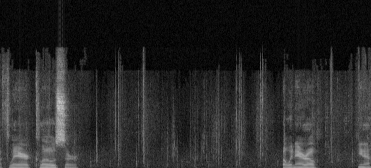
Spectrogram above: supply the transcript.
a flare close or bow and arrow. You know,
